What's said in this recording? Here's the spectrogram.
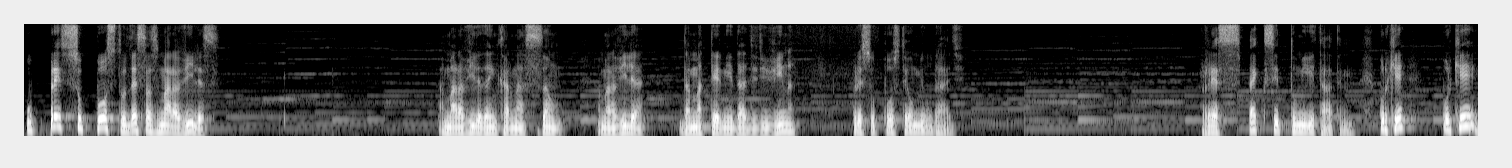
o pressuposto dessas maravilhas? A maravilha da encarnação, a maravilha da maternidade divina, o pressuposto é humildade. Respexit humilitatem. Por quê? Por quê?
